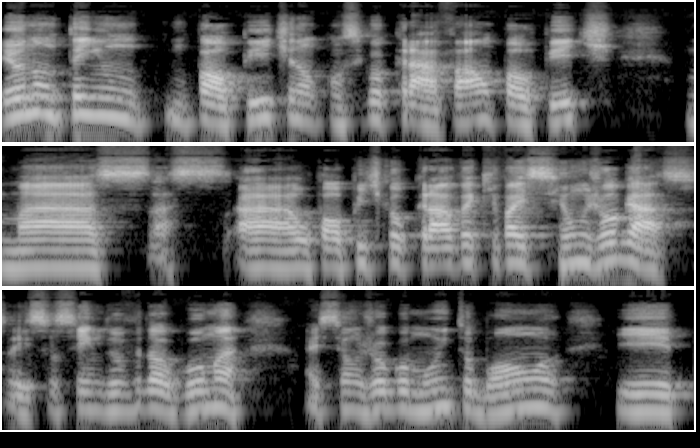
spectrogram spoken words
Eu não tenho um, um palpite, não consigo cravar um palpite, mas a, a, o palpite que eu cravo é que vai ser um jogaço. Isso, sem dúvida alguma, vai ser um jogo muito bom e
